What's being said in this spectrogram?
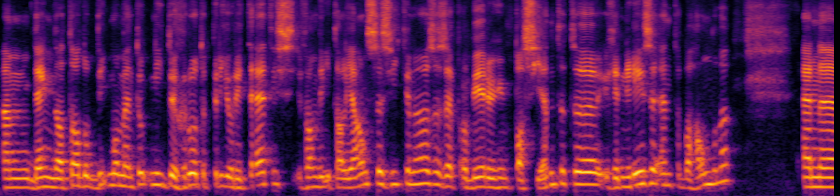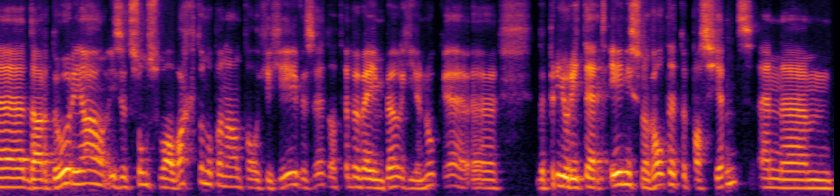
Um, ik denk dat dat op dit moment ook niet de grote prioriteit is van de Italiaanse ziekenhuizen. Zij proberen hun patiënten te genezen en te behandelen. En uh, daardoor ja, is het soms wel wachten op een aantal gegevens. Hè. Dat hebben wij in België ook. Hè. Uh, de prioriteit één is nog altijd de patiënt. En, um,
